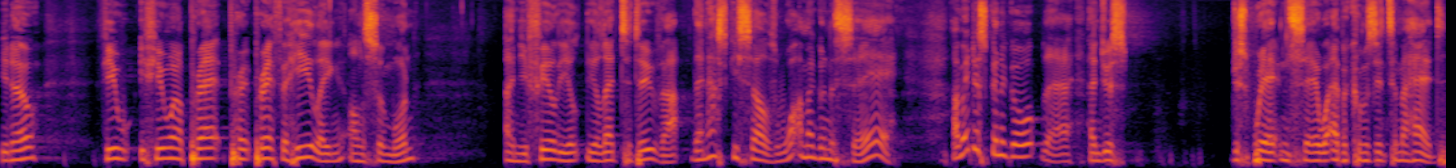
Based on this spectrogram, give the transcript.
You know, if you if you want to pray, pray, pray for healing on someone, and you feel you're, you're led to do that, then ask yourselves, what am I going to say? Am I just going to go up there and just just wait and say whatever comes into my head?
